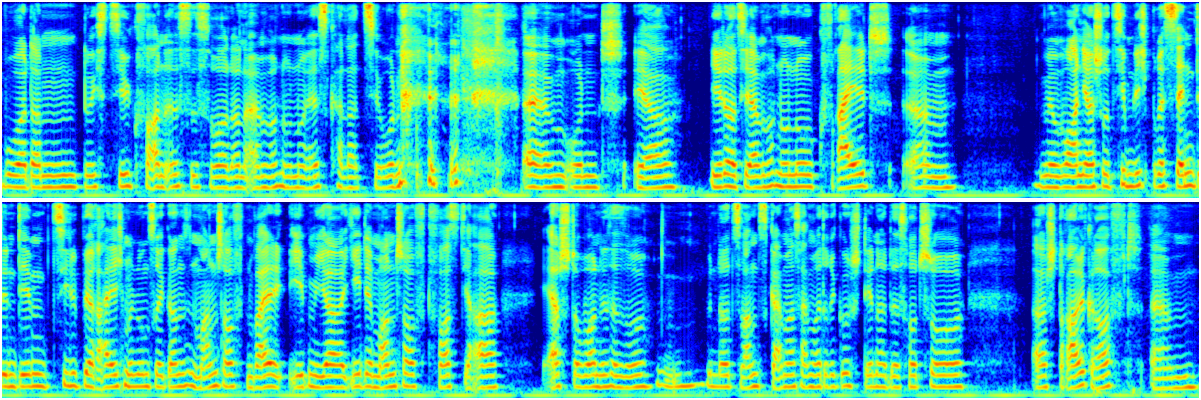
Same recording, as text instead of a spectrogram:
wo er dann durchs Ziel gefahren ist, es war dann einfach nur eine Eskalation. ähm, und ja, jeder hat sich einfach nur noch gefreut. Ähm, wir waren ja schon ziemlich präsent in dem Zielbereich mit unseren ganzen Mannschaften, weil eben ja jede Mannschaft fast ja Erster geworden ist. Also mit der 20 Geimersheimer Trikot stehen, das hat schon eine Strahlkraft. Ähm,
